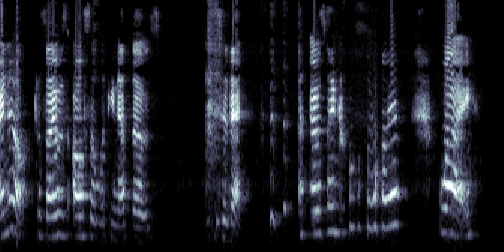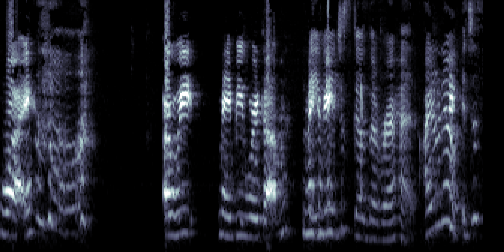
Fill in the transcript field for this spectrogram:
I know, because I was also looking at those today. I was like, what? Why? Why? Are we? Maybe we're dumb. Maybe Maybe. it just goes over our head. I don't know. It just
